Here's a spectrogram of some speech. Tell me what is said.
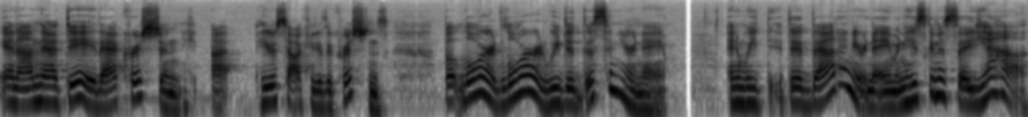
And on that day, that Christian, uh, he was talking to the Christians. But Lord, Lord, we did this in your name. And we did that in your name. And he's going to say, Yeah,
